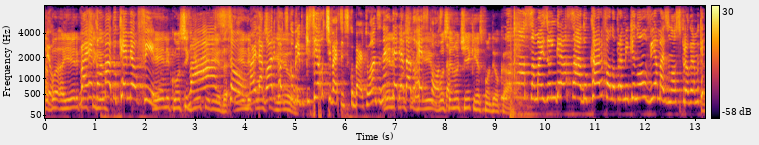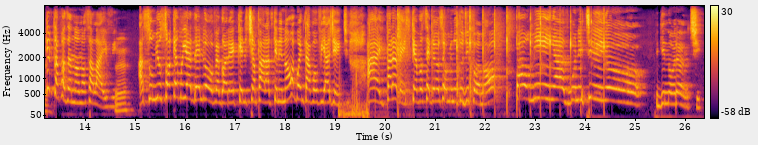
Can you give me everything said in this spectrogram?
próprio. e ele Vai conseguiu. reclamar do que, meu filho? Ele conseguiu, querida. Vassou. Ele mas agora que eu conseguiu. descobri, porque se eu tivesse descoberto antes, nem Ele teria dado conseguiu. resposta. Você não tinha que responder o cara. Nossa, mas o engraçado, o cara falou pra mim que não ouvia mais o nosso programa. O que, que ele tá fazendo na nossa live? É. Assumiu só que a mulher dele ouve. Agora é que ele tinha parado, que ele não aguentava ouvir a gente. Ai, parabéns, porque você ganhou seu minuto de fama, ó. Palminhas, bonitinho! Ignorante.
